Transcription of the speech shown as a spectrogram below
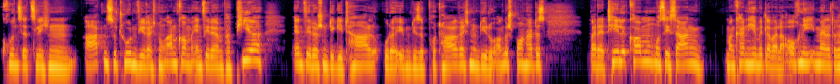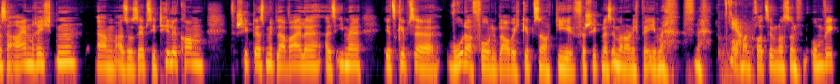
grundsätzlichen Arten zu tun, wie Rechnungen ankommen. Entweder im Papier, entweder schon digital oder eben diese Portalrechnung, die du angesprochen hattest. Bei der Telekom muss ich sagen, man kann hier mittlerweile auch eine E-Mail-Adresse einrichten. Ähm, also selbst die Telekom verschickt das mittlerweile als E-Mail. Jetzt gibt's äh, Vodafone, glaube ich, gibt's noch. Die verschicken das immer noch nicht per E-Mail. braucht ja. man trotzdem noch so einen Umweg.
